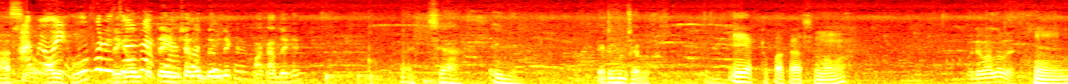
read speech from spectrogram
আমি ওই উপরে। পাকা দেখে। আচ্ছা এই এটা হিমসাগর এই একটা পাকা আছে মামা। ওটা ভালো হবে? হুম।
